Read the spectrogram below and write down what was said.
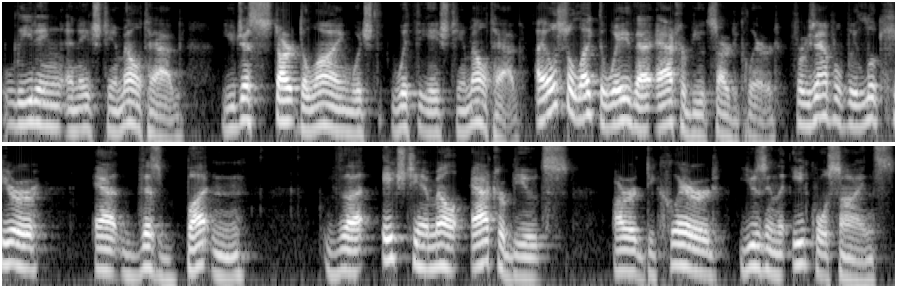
leading an HTML tag. You just start the line which, with the HTML tag. I also like the way that attributes are declared. For example, if we look here at this button, the HTML attributes are declared using the equal signs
